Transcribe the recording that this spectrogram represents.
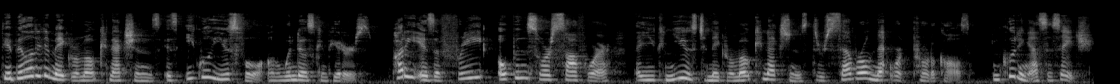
The ability to make remote connections is equally useful on Windows computers. PuTTY is a free, open source software that you can use to make remote connections through several network protocols, including SSH.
